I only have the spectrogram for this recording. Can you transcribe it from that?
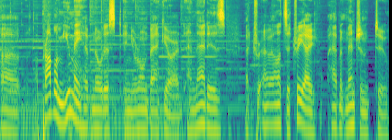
uh, a problem you may have noticed in your own backyard, and that is a tr- uh, well, it's a tree I haven't mentioned to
